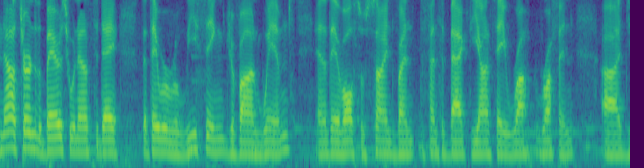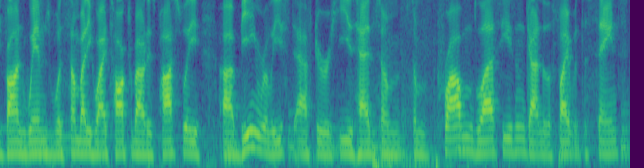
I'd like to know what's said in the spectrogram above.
Now let's turn to the Bears, who announced today that they were releasing Javon Wims and that they have also signed defensive back Dionte Ruffin. Uh, Devon Wims was somebody who I talked about as possibly uh, being released after he's had some some problems last season, got into the fight with the Saints,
